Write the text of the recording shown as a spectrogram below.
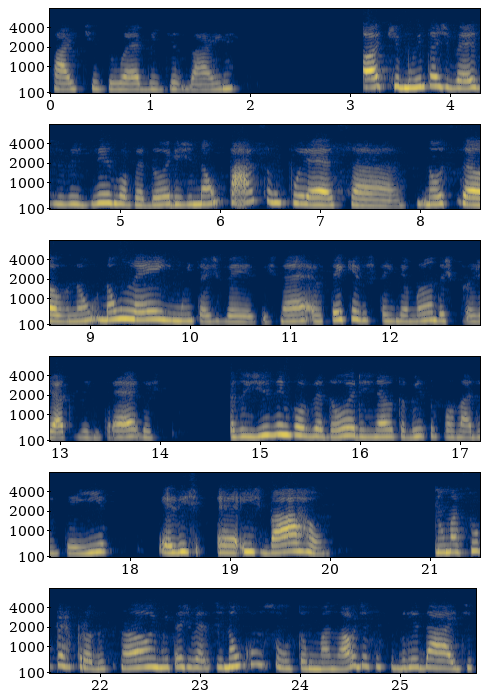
sites web design só que muitas vezes os desenvolvedores não passam por essa noção, não, não leem muitas vezes, né? Eu sei que eles têm demandas, projetos e entregas, mas os desenvolvedores, né? Eu também sou formada em TI, eles é, esbarram numa superprodução e muitas vezes não consultam um manual de acessibilidade.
